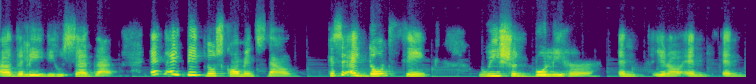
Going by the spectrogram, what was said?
uh, the lady who said that, and I take those comments down because I don't think we should bully her and you know and and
